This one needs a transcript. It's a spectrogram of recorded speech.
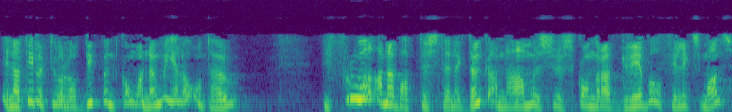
En natuurlik toe hulle op diep punt kom, en nou moet julle onthou, die vroeë Anabaptiste en ek dink aan name soos Konrad Grebel, Felix Mans.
